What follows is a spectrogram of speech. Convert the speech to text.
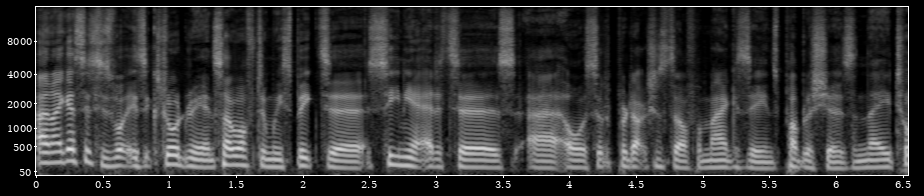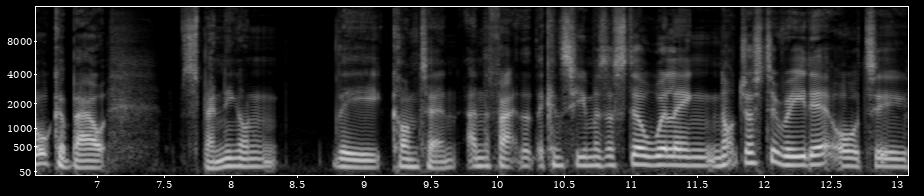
And I guess this is what is extraordinary. And so often we speak to senior editors uh, or sort of production staff on magazines, publishers, and they talk about spending on the content and the fact that the consumers are still willing not just to read it or to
